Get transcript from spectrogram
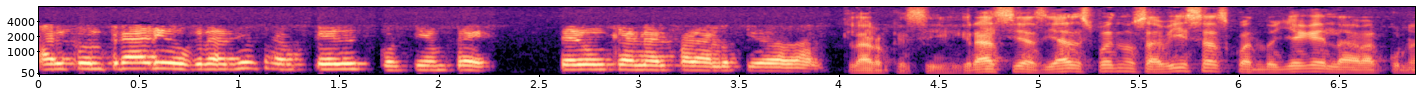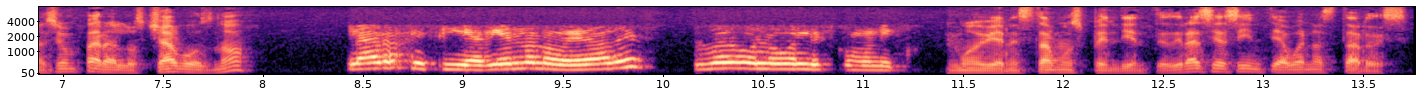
Al contrario, gracias a ustedes por siempre ser un canal para los ciudadanos. Claro que sí, gracias. Ya después nos avisas cuando llegue la vacunación para los chavos, ¿no? Claro que sí, habiendo novedades, luego, luego les comunico. Muy bien, estamos pendientes. Gracias, Cintia. Buenas tardes.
